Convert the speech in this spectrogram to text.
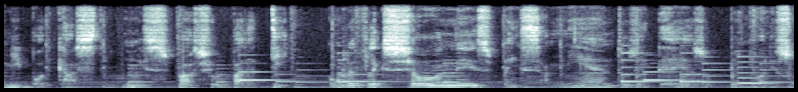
mi podcast, un espacio para ti, con reflexiones, pensamientos, ideas, opiniones,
